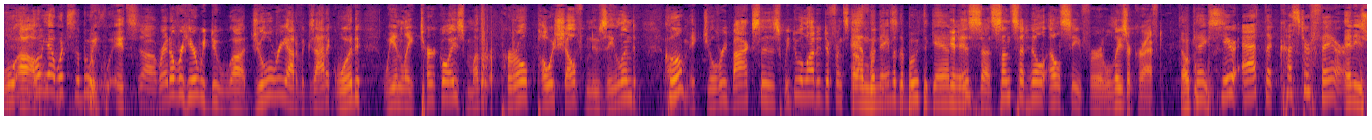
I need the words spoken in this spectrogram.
Uh, Oh, yeah, what's the booth? we- it's uh, right over here. We do uh, jewelry out of exotic wood. We inlay turquoise, mother of pearl, paua shell from New Zealand. Cool. make jewelry boxes. We do a lot of different stuff. And the name of the booth again It is? is uh, Sunset Hill LC for Lasercraft. Okay. Here at the Custer Fair. And he's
